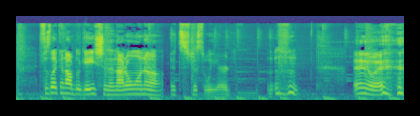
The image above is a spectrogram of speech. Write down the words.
it feels like an obligation and I don't want to, it's just weird. anyway.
